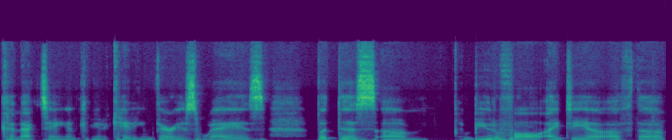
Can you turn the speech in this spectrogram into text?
connecting and communicating in various ways but this um, beautiful idea of the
